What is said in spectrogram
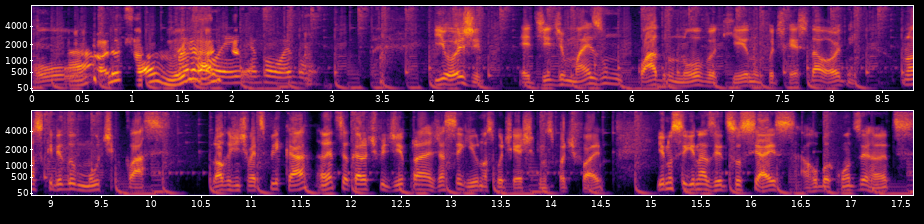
Oh. Ah, olha só, legal. É bom, hein? É bom, é bom. E hoje é dia de mais um quadro novo aqui no podcast da Ordem, o nosso querido Multiclasse. Logo a gente vai te explicar. Antes eu quero te pedir para já seguir o nosso podcast aqui no Spotify e nos seguir nas redes sociais, arroba Contos Errantes.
